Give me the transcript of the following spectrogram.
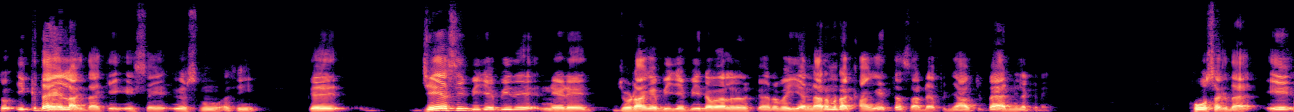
ਸੋ ਇੱਕ ਤਾਂ ਇਹ ਲੱਗਦਾ ਕਿ ਇਸ ਇਸ ਨੂੰ ਅਸੀਂ ਕਿ ਜੇ ਅਸੀਂ ਬੀਜੇਪੀ ਦੇ ਨੇੜੇ ਜੁੜਾਂਗੇ ਬੀਜੇਪੀ ਨਾਲ ਰਵਈਆ ਨਰਮ ਰੱਖਾਂਗੇ ਤਾਂ ਸਾਡਾ ਪੰਜਾਬ 'ਚ ਪੈਰ ਨਹੀਂ ਲੱਗਣੇ। ਹੋ ਸਕਦਾ ਇਹ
